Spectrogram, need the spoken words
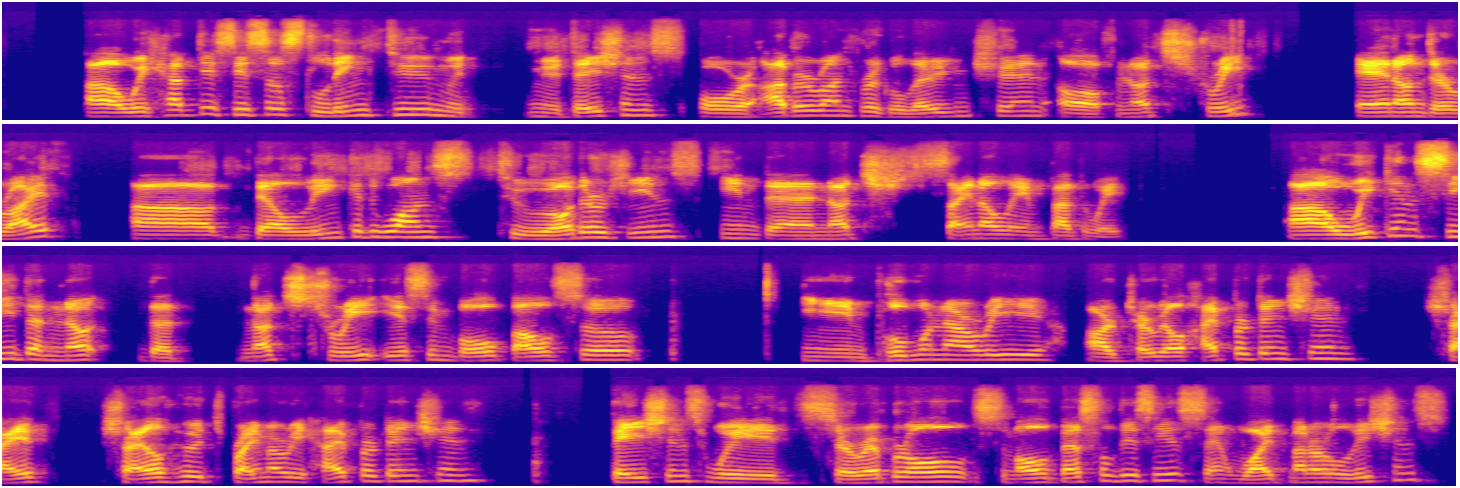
uh, we have diseases linked to mut mutations or aberrant regulation of NOTCH3. And on the right, uh, the linked ones to other genes in the notch signaling pathway. Uh, we can see that not that NOTCH3 is involved also in pulmonary arterial hypertension, child, childhood primary hypertension, patients with cerebral small vessel disease and white matter lesions,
